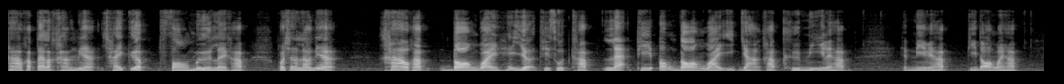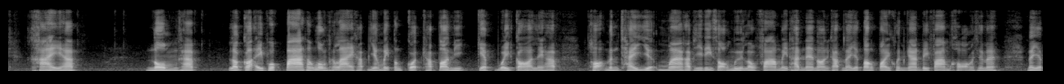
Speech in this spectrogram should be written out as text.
ข้าวครับแต่ละครั้งเนี่ยใช้เกือบ 20,000 เลยครับ เพราะฉะนั้นแล้วเนี่ยข้าวครับดองไว้ให้เยอะที่สุดครับ และที่ต้องดองไว้อีกอย่างครับ คือนี่เลยครับ เห็นนี่ไหมครับ พี่ดองไว้ครับ ไข่ครับ นมครับ แล้วก็ไอ้พวกปลาทั้งลงทั้งหลายครับ ยังไม่ต้องกดครับ ตอนนี้เก็บไว้ก่อนเลยครับ เพราะมันใช้เยอะมากครับที่ที่สองหมื่นเราฟาร์มไม่ทันแน่นอนครับ ไหนจะต้องปล่อยคนงานไปฟาร์มของใช่ไหมไหนจะ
